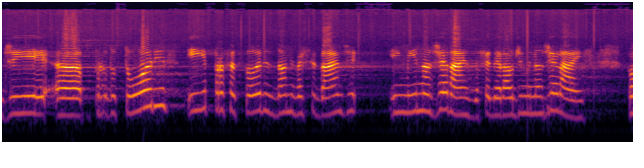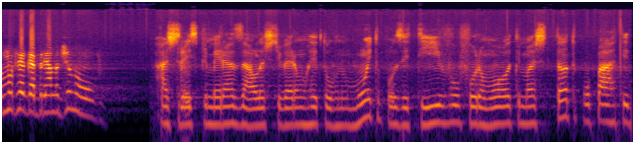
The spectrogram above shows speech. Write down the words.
de uh, produtores e professores da Universidade em Minas Gerais, da Federal de Minas Gerais. Vamos ver a Gabriela de novo. As três primeiras aulas tiveram um retorno muito positivo, foram ótimas, tanto por parte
